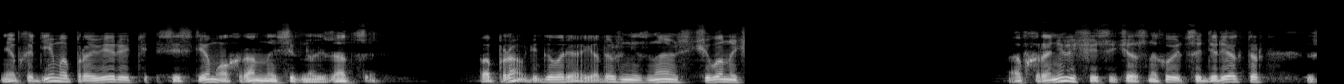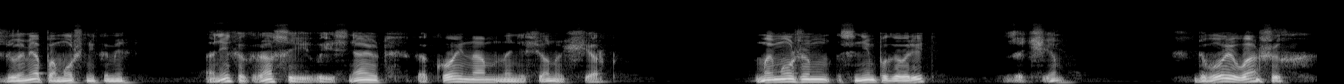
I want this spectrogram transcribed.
необходимо проверить систему охранной сигнализации. По правде говоря, я даже не знаю, с чего начать. А в хранилище сейчас находится директор с двумя помощниками. Они как раз и выясняют, какой нам нанесен ущерб. Мы можем с ним поговорить? Зачем? Двое ваших,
